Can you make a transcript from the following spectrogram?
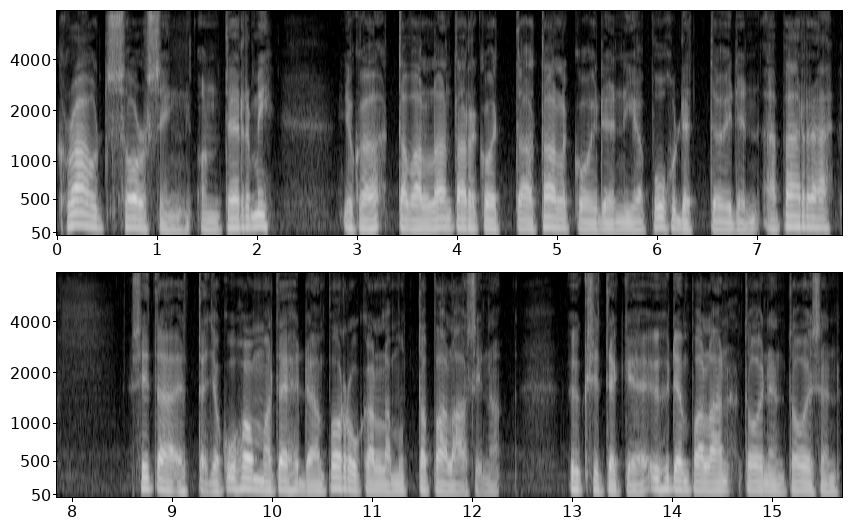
Crowdsourcing on termi, joka tavallaan tarkoittaa talkoiden ja puhdetöiden äpärää, sitä, että joku homma tehdään porukalla, mutta palasina. Yksi tekee yhden palan, toinen toisen,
